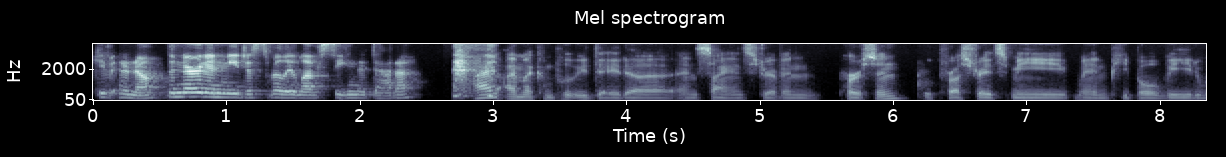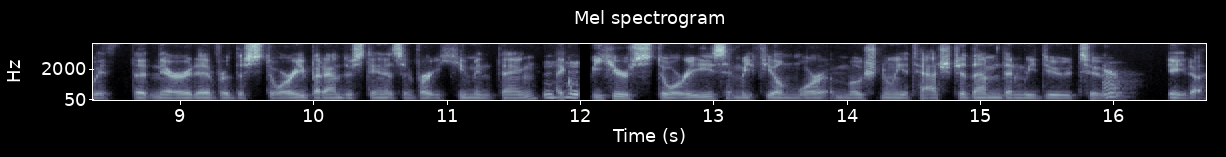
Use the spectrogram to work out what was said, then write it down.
give, I don't know, the nerd in me just really loves seeing the data. I'm a completely data and science driven person. It frustrates me when people lead with the narrative or the story, but I understand it's a very human thing. Mm-hmm. Like we hear stories and we feel more emotionally attached to them than we do to yeah. data.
